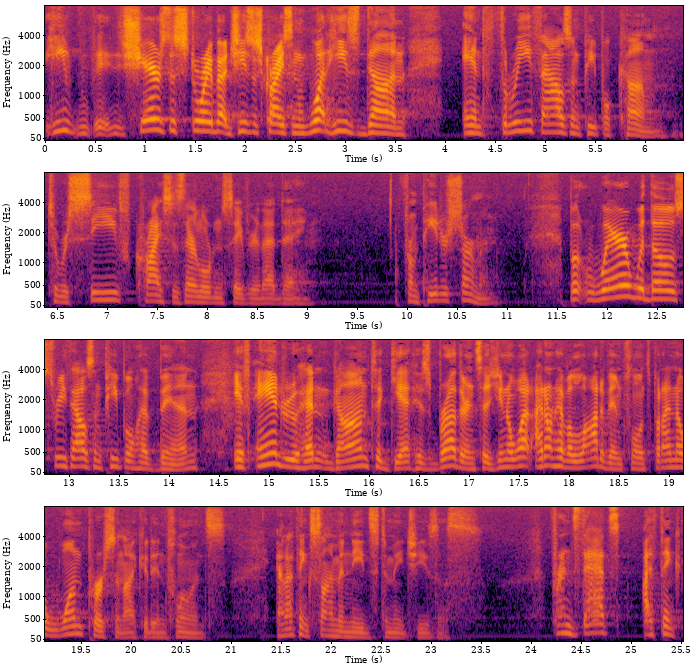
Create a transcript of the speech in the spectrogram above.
he shares the story about Jesus Christ and what he's done and 3,000 people come to receive Christ as their Lord and Savior that day from Peter's sermon. But where would those 3,000 people have been if Andrew hadn't gone to get his brother and says, You know what? I don't have a lot of influence, but I know one person I could influence. And I think Simon needs to meet Jesus. Friends, that's, I think,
